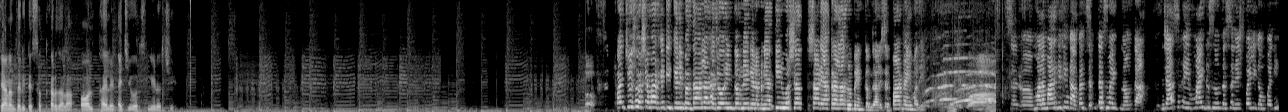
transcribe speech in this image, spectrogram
त्यानंतर इथे सत्कार झाला ऑल थायलंड अचिव्हर्स लीडरची पंचवीस वर्ष मार्केटिंग केली पण दहा लाखाच्या वर इन्कम नाही गेलं पण या तीन वर्षात साडे अकरा लाख रुपये इन्कम झाले सर पार्ट टाइममध्ये सर मला मार्केटिंग हा कन्सेप्टच माहीत नव्हता. म्हणजे असं नाही माहितच नव्हतं सनेश पहिली कंपनी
